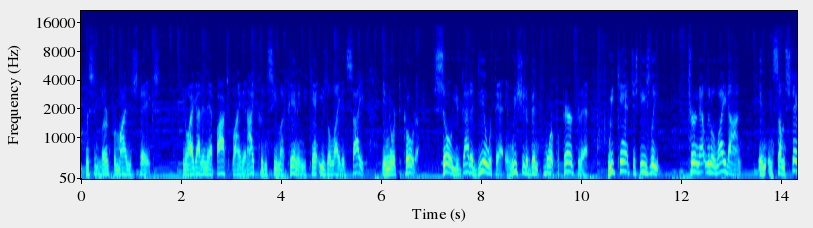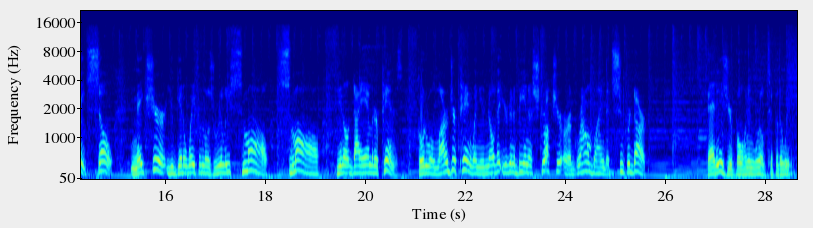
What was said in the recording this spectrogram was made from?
Listen, learn from my mistakes. You know, I got in that box blind and I couldn't see my pin, and you can't use a lighted sight in North Dakota. So you've got to deal with that, and we should have been more prepared for that. We can't just easily turn that little light on in, in some states. So make sure you get away from those really small, small, you know, diameter pins. Go to a larger pin when you know that you're going to be in a structure or a ground blind that's super dark. That is your bow hunting world tip of the week.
